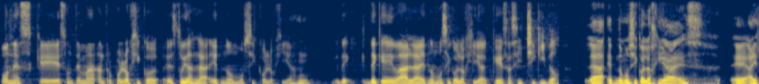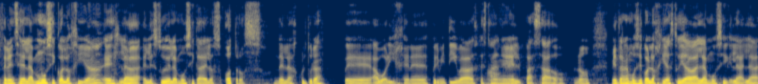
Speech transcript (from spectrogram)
pones que es un tema antropológico. Estudias la etnomusicología. ¿De, de qué va la etnomusicología? ¿Qué es así chiquito? La etnomusicología es, eh, a diferencia de la musicología, es la- el estudio de la música de los otros, de las culturas eh, aborígenes, primitivas, que están Ah, en el pasado, ¿no? Mientras la musicología estudiaba la, música la, la,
